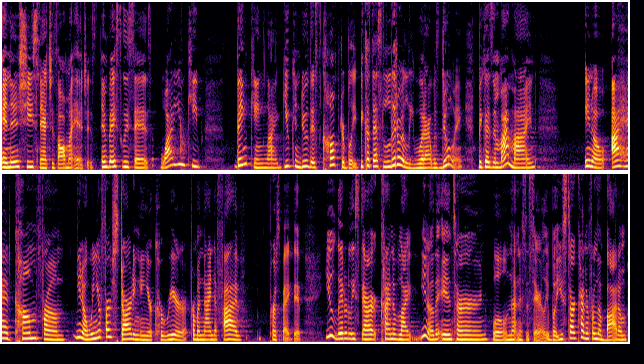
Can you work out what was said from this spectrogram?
And then she snatches all my edges and basically says, Why do you keep thinking like you can do this comfortably? Because that's literally what I was doing. Because in my mind, you know, I had come from, you know, when you're first starting in your career from a nine to five perspective, you literally start kind of like, you know, the intern. Well, not necessarily, but you start kind of from the bottom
